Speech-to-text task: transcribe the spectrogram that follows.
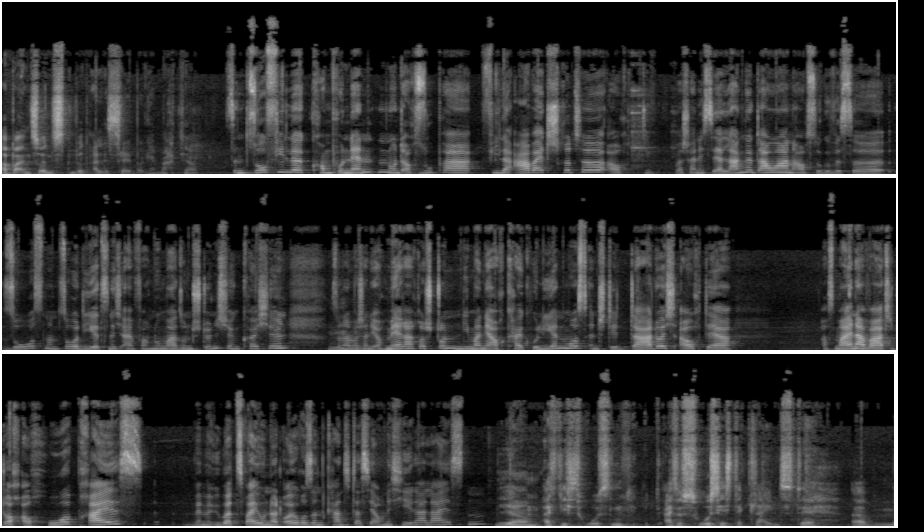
Aber ansonsten wird alles selber gemacht, ja sind so viele Komponenten und auch super viele Arbeitsschritte, auch die wahrscheinlich sehr lange dauern, auch so gewisse Soßen und so, die jetzt nicht einfach nur mal so ein Stündchen köcheln, mhm. sondern wahrscheinlich auch mehrere Stunden, die man ja auch kalkulieren muss, entsteht dadurch auch der aus meiner Warte doch auch hohe Preis. Wenn wir über 200 Euro sind, kann sich das ja auch nicht jeder leisten. Ja, also die Soßen, also Soße ist der kleinste ähm,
